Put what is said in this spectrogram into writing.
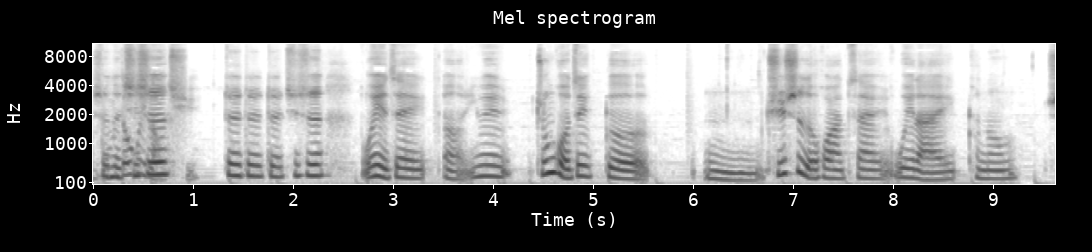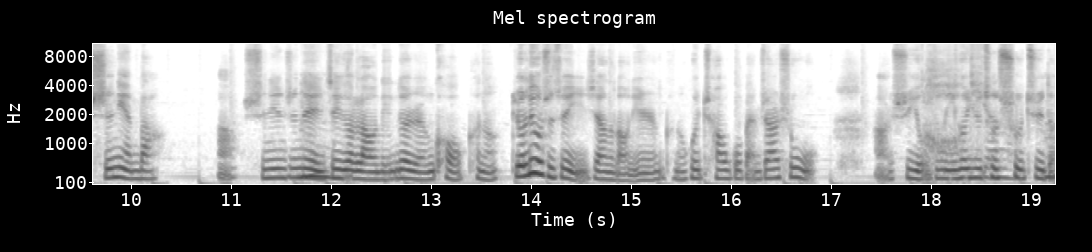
是的，其实对对对，其实我也在呃，因为中国这个嗯趋势的话，在未来可能十年吧，啊，十年之内，这个老龄的人口可能就六十岁以上的老年人可能会超过百分之二十五，啊，是有这么一个预测数据的。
